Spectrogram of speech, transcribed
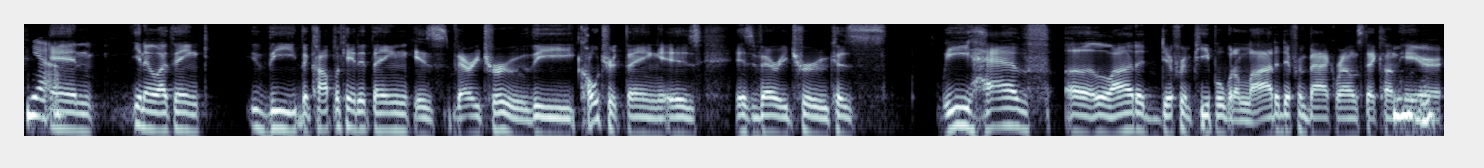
Yeah. And you know I think the the complicated thing is very true. The cultured thing is is very true because we have a lot of different people with a lot of different backgrounds that come mm-hmm. here.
